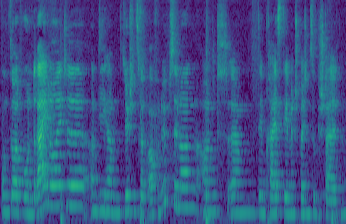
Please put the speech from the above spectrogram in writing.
und dort wohnen drei Leute und die haben einen Durchschnittsverbrauch von Y und ähm, den Preis dementsprechend zu gestalten.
